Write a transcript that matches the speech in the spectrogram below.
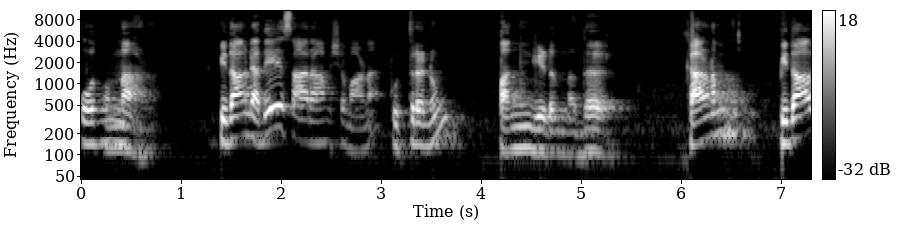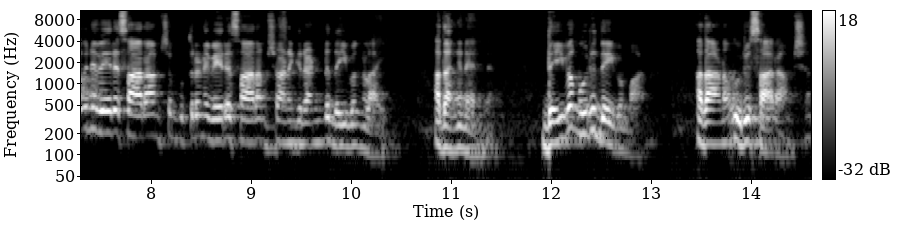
ഒന്നാണ്. പിതാവിന്റെ അതേ സാരാംശമാണ് പുത്രനും പങ്കിടുന്നത്. കാരണം പിതാവിന് വേറെ സാരാംശം പുത്രന് വേറെ സാരാംശമാണെങ്കിൽ രണ്ട് ദൈവങ്ങളായി. അതങ്ങനെയല്ല. ദൈവം ഒരു ദൈവമാണ്. അതാണ് ഒരു സാരാംശം.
